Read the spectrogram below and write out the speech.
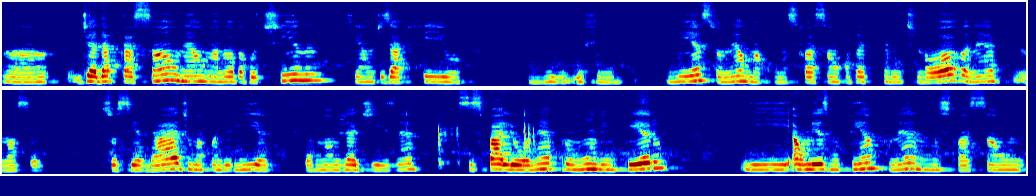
uh, de adaptação, né, uma nova rotina, que é um desafio, enfim, imenso, né, uma, uma situação completamente nova, né, nossa sociedade, uma pandemia, como o nome já diz, né, se espalhou, né, para o mundo inteiro e ao mesmo tempo, né, numa situação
